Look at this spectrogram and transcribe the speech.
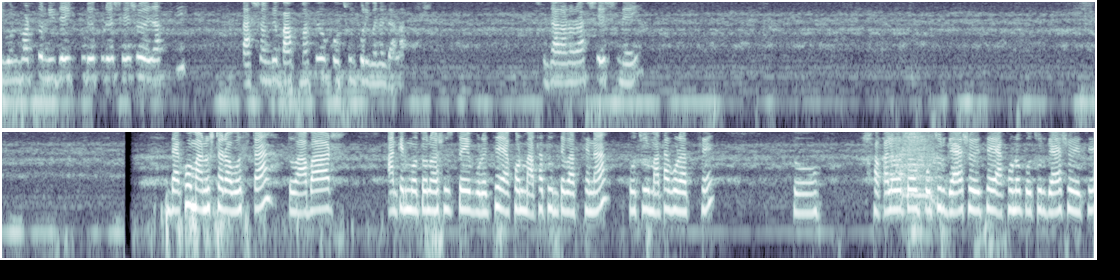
জীবনভর তো নিজেই পুড়ে পুড়ে শেষ হয়ে যাচ্ছি। তার সঙ্গে বাপ মাকেও প্রচুর পরিমাণে জ্বালাচ্ছি। সে জ্বালানোর আর শেষ নেই। দেখো মানুষটার অবস্থা। তো আবার আগের মতন অসুস্থ হয়ে পড়েছে, এখন মাথা তুলতে পারছে না, প্রচুর মাথা ঘোরাচ্ছে। তো সকালেও তো প্রচুর গ্যাস হয়েছে, এখনও প্রচুর গ্যাস হয়েছে।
